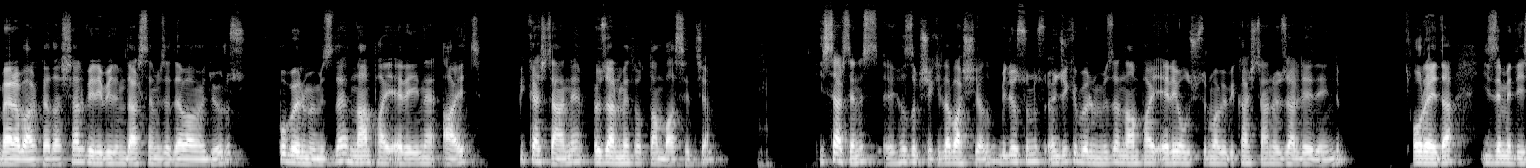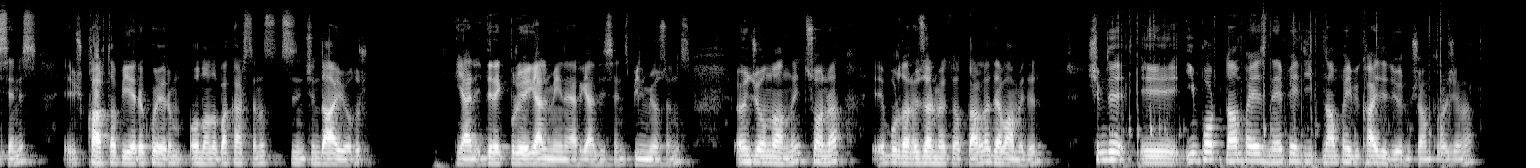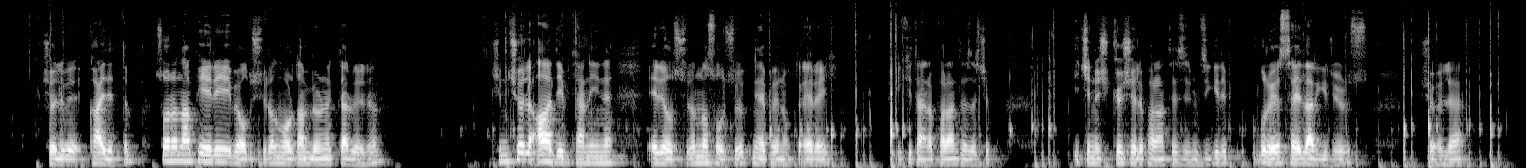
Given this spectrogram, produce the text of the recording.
Merhaba arkadaşlar, veri bilim derslerimize devam ediyoruz. Bu bölümümüzde NumPy array'ine ait birkaç tane özel metottan bahsedeceğim. İsterseniz e, hızlı bir şekilde başlayalım. Biliyorsunuz önceki bölümümüzde NumPy array oluşturma ve birkaç tane özelliğe değindim. Orayı da izlemediyseniz e, şu karta bir yere koyarım. Ona da bakarsanız sizin için daha iyi olur. Yani direkt buraya gelmeyin eğer geldiyseniz bilmiyorsanız. Önce onu anlayın. Sonra e, buradan özel metotlarla devam edelim. Şimdi e, import numpy as np deyip numpy'yi bir kaydediyorum şu an projeme. Şöyle bir kaydettim. Sonra numpy array'i bir oluşturalım. Oradan bir örnekler verelim. Şimdi şöyle a diye bir tane yine array oluşturalım. Nasıl oluşturduk? np.array iki tane parantez açıp içine şu köşeli parantezimizi girip buraya sayılar giriyoruz. Şöyle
